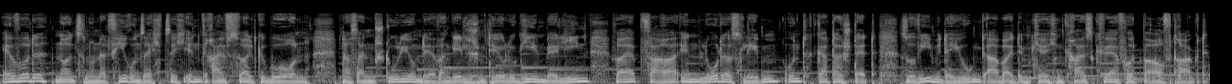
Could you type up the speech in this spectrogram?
Er wurde 1964 in Greifswald geboren. Nach seinem Studium der evangelischen Theologie in Berlin war er Pfarrer in Lodersleben und Gatterstedt sowie mit der Jugendarbeit im Kirchenkreis Querfurt beauftragt.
